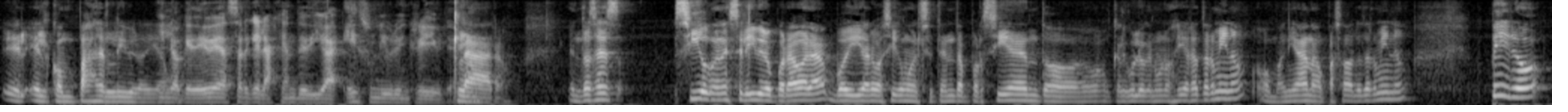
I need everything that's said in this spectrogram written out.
el, el compás del libro, Y digamos. lo que debe hacer que la gente diga, es un libro increíble. ¿no? Claro. Entonces, sigo con ese libro por ahora. Voy algo así como el 70%. o Calculo que en unos días lo termino. O mañana o pasado lo termino. Pero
